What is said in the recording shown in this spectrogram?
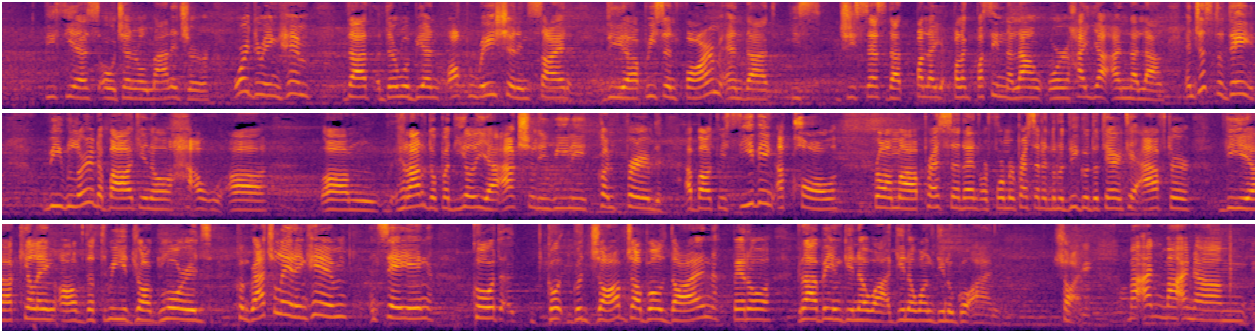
PCSO general manager ordering him that there will be an operation inside the uh, prison farm and that he's, she says that palay, palagpasin na lang or hayaan na lang. And just today, we learned about, you know, how uh, um, Gerardo Padilla actually really confirmed about receiving a call from uh, President or former President Rodrigo Duterte after the uh, killing of the three drug lords, congratulating him and saying, quote, good, good job, job well done, pero grabe yung ginawa, ginawang dinuguan. Okay. Maan, maan, um,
